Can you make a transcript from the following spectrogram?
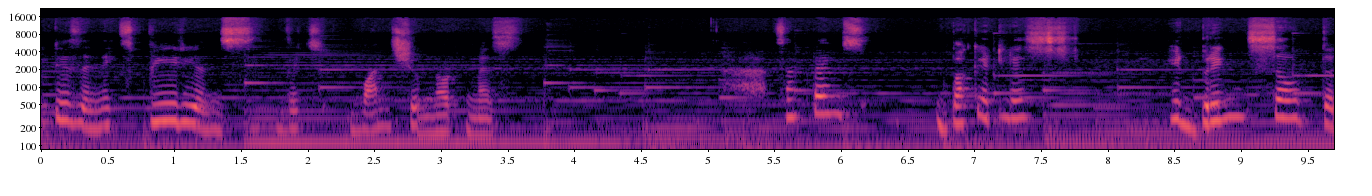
it is an experience which one should not miss. Sometimes bucket list it brings out the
